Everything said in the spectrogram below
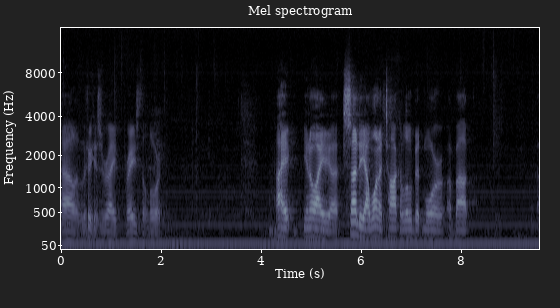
Hallelujah is right. Praise the Lord. I, you know, I uh, Sunday I want to talk a little bit more about uh,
